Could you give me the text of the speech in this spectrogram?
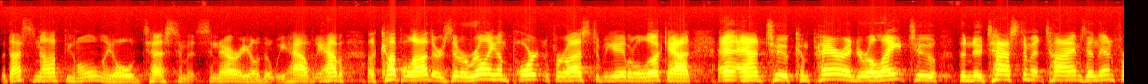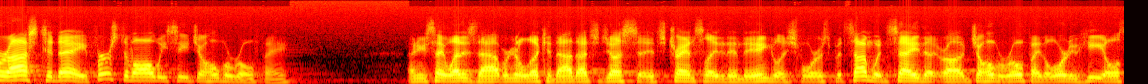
But that's not the only Old Testament scenario that we have. We have a couple others that are really important for us to be able to look at and, and, to compare and to relate to the New Testament times and then for us today. First of all, we see Jehovah Rophe. And you say, what is that? We're going to look at that. That's just, it's translated into English for us. But some would say that uh, Jehovah Rophe, the Lord who heals,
